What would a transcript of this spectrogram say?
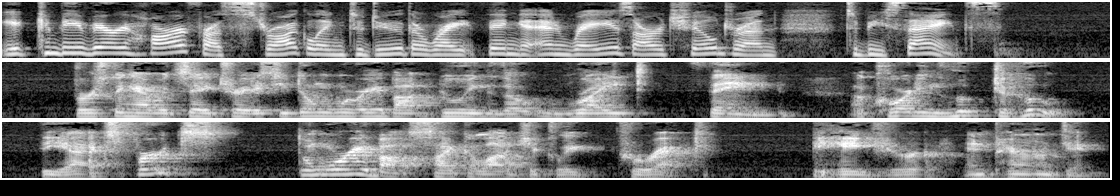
it can be very hard for us struggling to do the right thing and raise our children to be saints. First thing I would say, Tracy, don't worry about doing the right thing. According to who? The experts? Don't worry about psychologically correct behavior and parenting.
